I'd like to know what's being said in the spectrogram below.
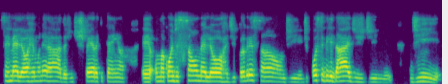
ser melhor remunerada, a gente espera que tenha é, uma condição melhor de progressão, de, de possibilidades de, de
